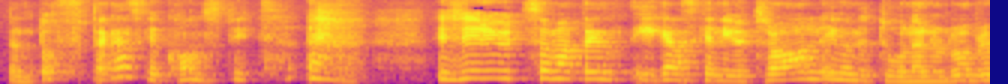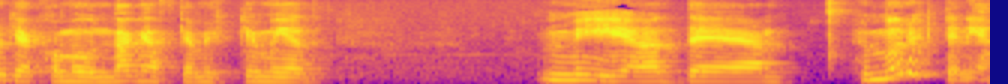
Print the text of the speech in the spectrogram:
den doftar ganska konstigt. det ser ut som att den är ganska neutral i undertonen och då brukar jag komma undan ganska mycket med med eh, hur mörk den är.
